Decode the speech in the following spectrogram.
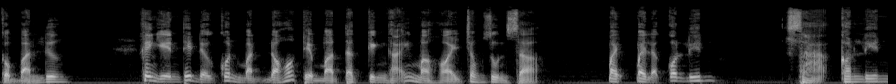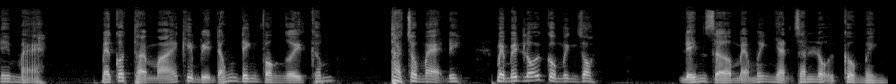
của bà Lương. Khi nhìn thấy được khuôn mặt đó thì bà ta kinh hãi mà hỏi trong run sợ. Mày, mày là con Liên? Dạ, con Liên đây mẹ. Mẹ có thoải mái khi bị đóng đinh vào người không? Thả cho mẹ đi, mẹ biết lỗi của mình rồi. Đến giờ mẹ mới nhận ra lỗi của mình.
